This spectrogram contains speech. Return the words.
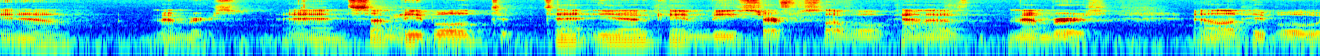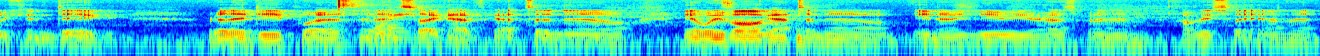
you know, members. And some Right. people, t- t- you know, can be surface level kind of members, and a lot of people we can dig really deep with. And it's like I've got to know, you know, we've all got to know, you know, you, your husband, and obviously Emmett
